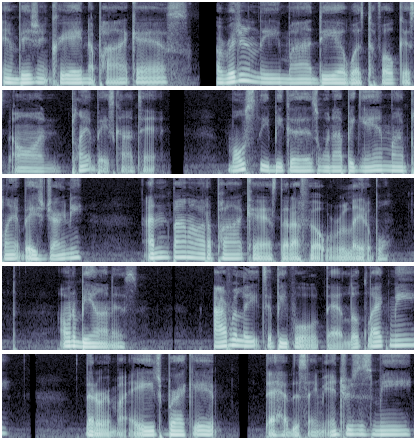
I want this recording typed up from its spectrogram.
envisioned creating a podcast, originally my idea was to focus on plant based content. Mostly because when I began my plant based journey, I didn't find a lot of podcasts that I felt were relatable. I want to be honest. I relate to people that look like me, that are in my age bracket, that have the same interests as me,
